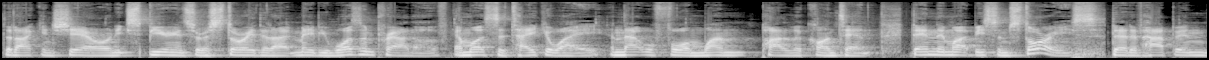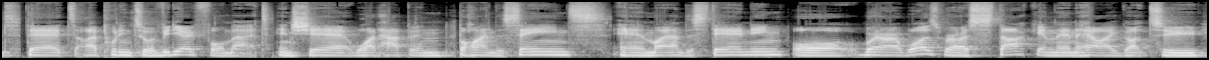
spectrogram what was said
that I can share or an experience or a story that I maybe wasn't proud of? And what's the takeaway? And that will form one part of the content. Then there might be some stories that have happened that I put into a video format and share what happened behind the scenes and my understanding or where I was, where I was stuck, and then how I got to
